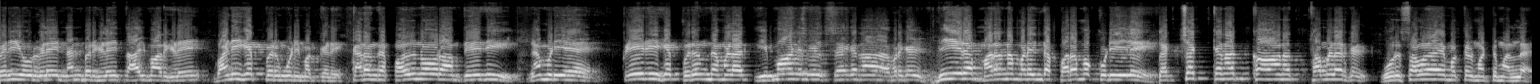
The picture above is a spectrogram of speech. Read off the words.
பெரியோர்களே நண்பர்களே தாய்மார்களே வணிக பெருங்குடி மக்களே கடந்த பதினோராம் தேதி நம்முடைய பேரிக பெருந்தமிழர் இமானுவேல் சேகரனார் அவர்கள் வீர மரணமடைந்த பரமக்குடியிலே லட்சக்கணக்கான தமிழர்கள் ஒரு சமுதாய மக்கள் மட்டுமல்ல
